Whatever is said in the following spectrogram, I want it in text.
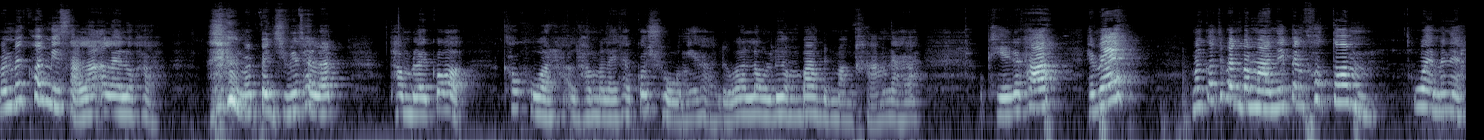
มันไม่ค่อยมีสาระอะไรหรอกค่ะ มันเป็นชีวิตไทยรัฐทำอะไรก็เข้าครัวทำอะไรท่านก็โชว์อย่างนี้ค่ะ หรือว่าเล่าเรื่องบ้างเป็นบางครั้งนะคะ โอเคนะคะ เห็นไหมมันก็จะเป็นประมาณนี้เป็นข้าวต้มกล้วยไหมเนี่ย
